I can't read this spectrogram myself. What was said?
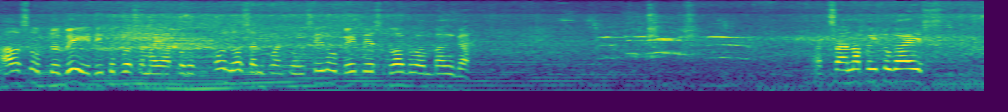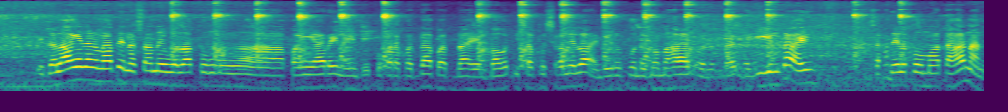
House of the Bay dito po sa Mayapurok Uno, San Juan Consino, Betes, Guagua, Banga. At sana po ito guys, idalangin lang natin na sana wala pong mga pangyayari na hindi po karapat dapat dahil bawat isa po sa kanila ay mayroon po nagmamahal o nag- naghihintay sa kanila po mga tahanan.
